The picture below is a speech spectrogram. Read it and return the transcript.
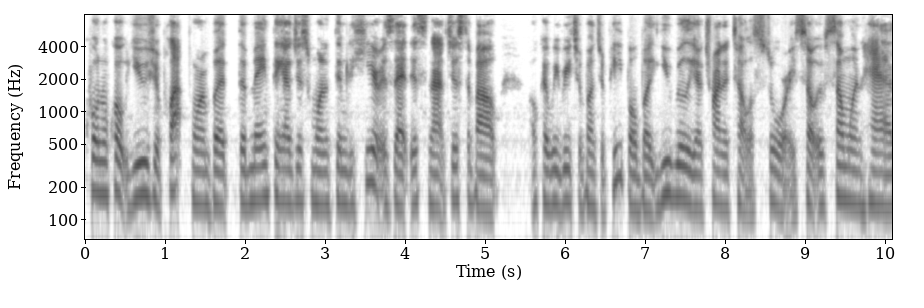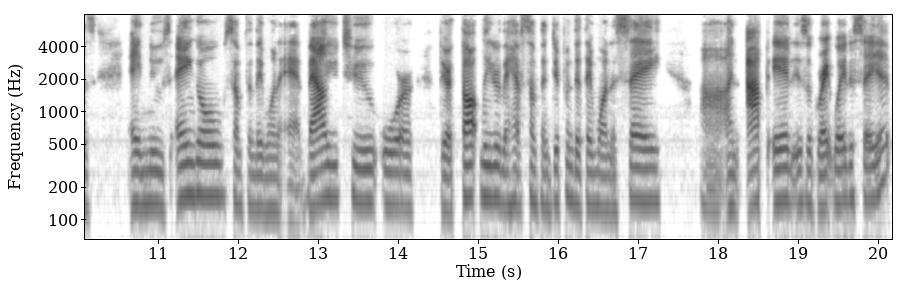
quote unquote, use your platform. But the main thing I just wanted them to hear is that it's not just about, okay, we reach a bunch of people, but you really are trying to tell a story. So if someone has a news angle, something they want to add value to, or they're a thought leader, they have something different that they want to say, uh, an op ed is a great way to say it.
